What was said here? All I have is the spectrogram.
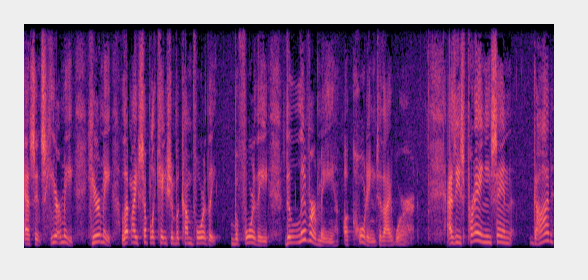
essence, Hear me, hear me. Let my supplication become for thee, before thee. Deliver me according to thy word. As he's praying, he's saying, God,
